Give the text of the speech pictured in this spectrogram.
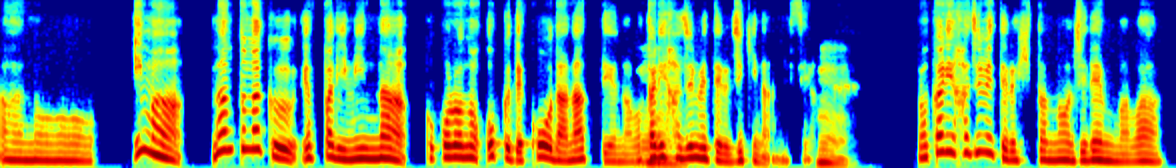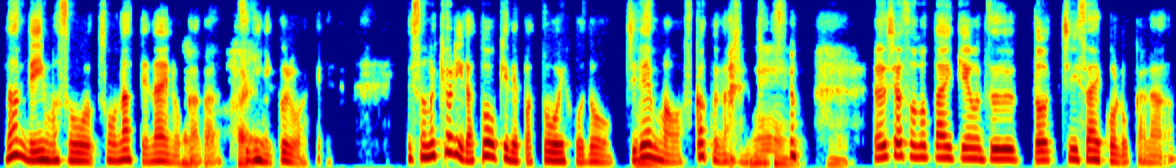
あの今、なんとなく、やっぱりみんな心の奥でこうだなっていうのは分かり始めてる時期なんですよ。うん。分かり始めてる人のジレンマは、なんで今そう、そうなってないのかがはい次に来るわけです。でその距離が遠ければ遠いほど、ジレンマは深くなるんですよ。私はその体験をずっと小さい頃から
